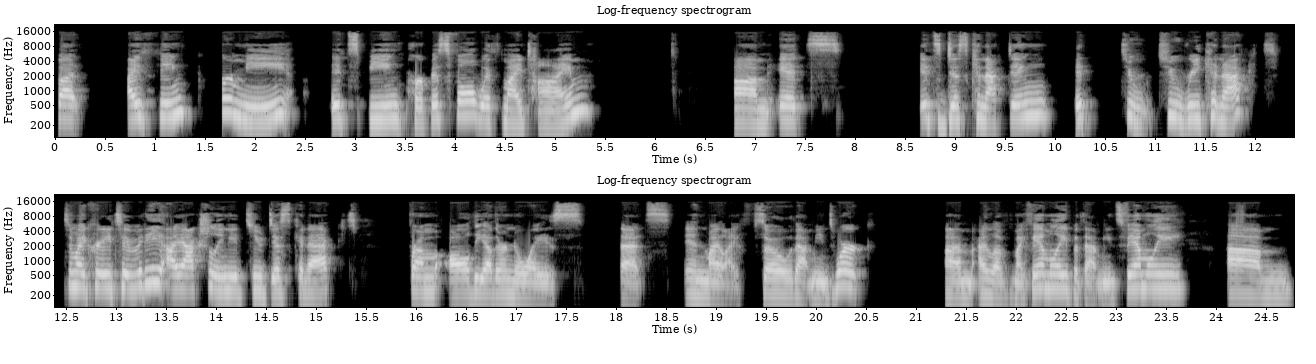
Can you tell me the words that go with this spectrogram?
but I think for me it's being purposeful with my time. Um it's it's disconnecting it to to reconnect to my creativity. I actually need to disconnect from all the other noise that's in my life. So that means work. Um, I love my family, but that means family. Um,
